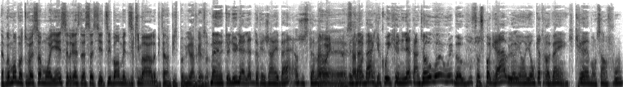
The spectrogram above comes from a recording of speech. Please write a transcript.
d'après moi, on va trouver ça moyen, c'est le reste de la société. Bon, mais dis qui meurt, là, puis tant pis, c'est pas plus grave que ça. Ben, t'as lu la lettre de Régent Hébert, justement. Ben oui, Euh, Régent Hébert bon qui a écrit une lettre en disant, oh, oui, oui, ben, ça, c'est pas grave, là, ils ont, ils ont 80, qui crèvent, on s'en fout.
